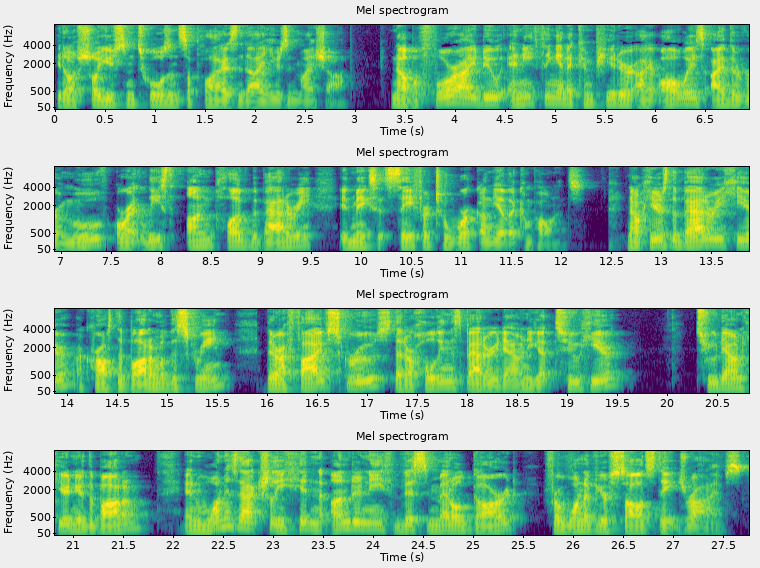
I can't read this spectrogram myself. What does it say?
It'll show you some tools and supplies that I use in my shop. Now, before I do anything in a computer, I always either remove or at least unplug the battery. It makes it safer to work on the other components. Now here's the battery here across the bottom of the screen. There are five screws that are holding this battery down. You got two here, two down here near the bottom, and one is actually hidden underneath this metal guard for one of your solid state drives.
